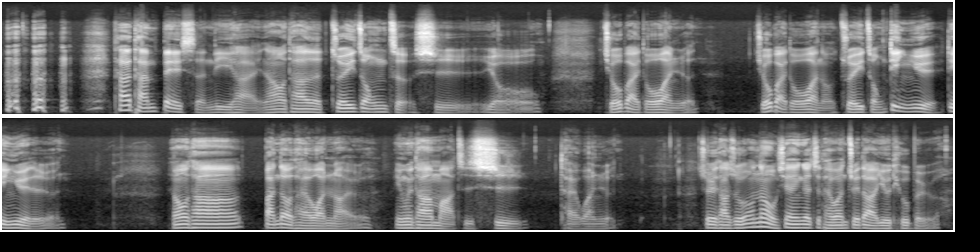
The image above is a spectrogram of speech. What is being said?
他弹贝斯很厉害，然后他的追踪者是有九百多万人，九百多万哦，追踪订阅订阅的人。然后他搬到台湾来了，因为他马子是台湾人。所以他说：“哦那我现在应该是台湾最大的 YouTuber 吧？”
